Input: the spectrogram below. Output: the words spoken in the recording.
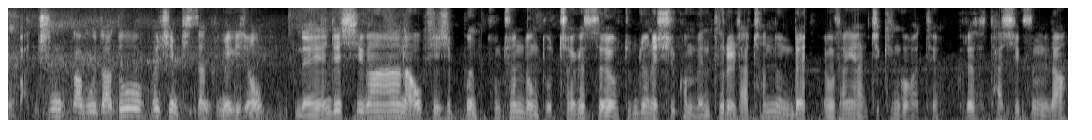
어, 맞춤가보다도 훨씬 비싼 금액이죠. 네 현재 시간 9시 10분. 송천동 도착했어요. 좀 전에 실컷 멘트를 다 쳤는데 영상이 안 찍힌 것 같아요. 그래서 다시 찍습니다.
